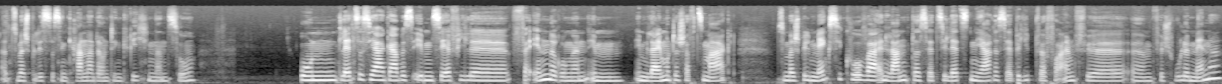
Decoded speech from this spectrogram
Also zum Beispiel ist das in Kanada und in Griechenland so. Und letztes Jahr gab es eben sehr viele Veränderungen im, im Leihmutterschaftsmarkt. Zum Beispiel Mexiko war ein Land, das jetzt die letzten Jahre sehr beliebt war, vor allem für, ähm, für schwule Männer.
